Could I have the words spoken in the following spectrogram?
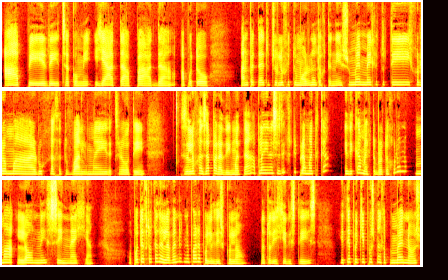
άπειρη τσακωμή για τα πάντα από το αν πετάει το τσουλούφι του μωρού να το χτενίσουμε μέχρι το τι χρώμα ρούχα θα του βάλουμε ή δεν ξέρω τι. Σας λέω χαζά παραδείγματα απλά για να σας δείξω ότι πραγματικά ειδικά μέχρι τον πρώτο χρόνο μαλώνει συνέχεια. Οπότε αυτό καταλαβαίνω ότι είναι πάρα πολύ δύσκολο να το διαχειριστείς, γιατί από εκεί που είσαι αγαπημένος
